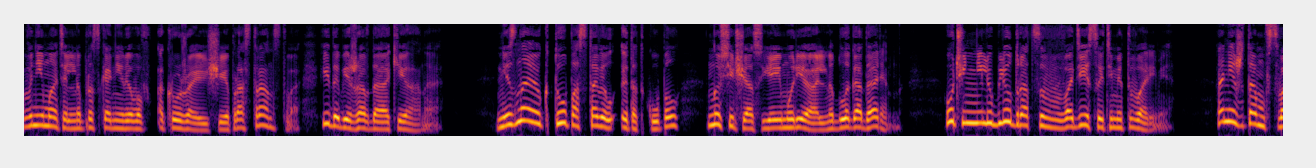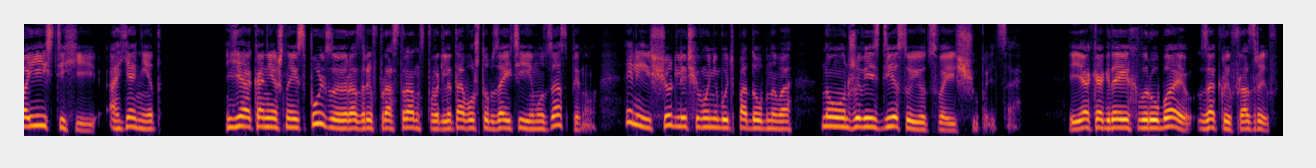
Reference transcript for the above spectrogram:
внимательно просканировав окружающее пространство и добежав до океана. Не знаю, кто поставил этот купол, но сейчас я ему реально благодарен. Очень не люблю драться в воде с этими тварями. Они же там в своей стихии, а я нет. Я, конечно, использую разрыв пространства для того, чтобы зайти ему за спину, или еще для чего-нибудь подобного, но он же везде сует свои щупальца. Я, когда их вырубаю, закрыв разрыв,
